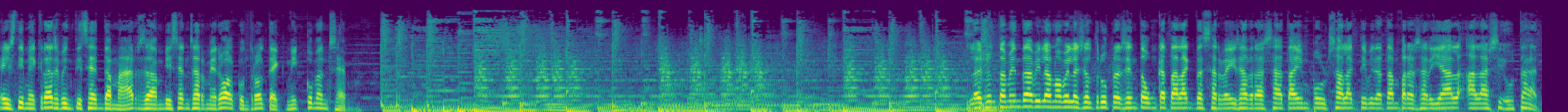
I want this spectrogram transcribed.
És dimecres 27 de març amb Vicenç Armero al control tècnic. Comencem. L'Ajuntament de Vilanova i la Geltrú presenta un catàleg de serveis adreçat a impulsar l'activitat empresarial a la ciutat.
